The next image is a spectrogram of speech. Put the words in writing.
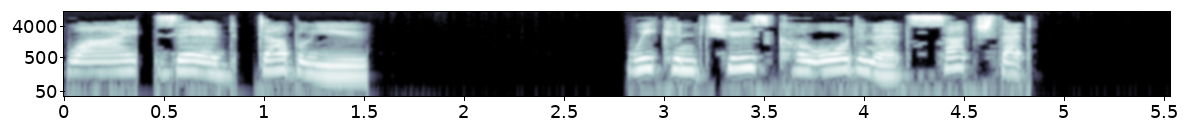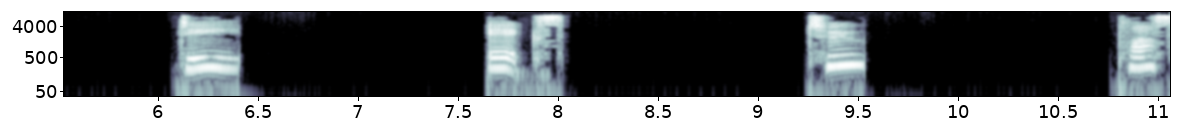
y z w we can choose coordinates such that d x 2 plus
